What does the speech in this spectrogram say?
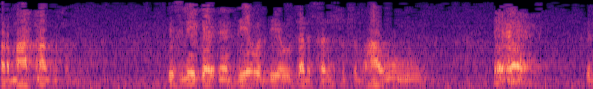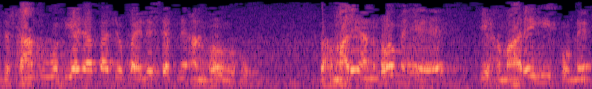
परमात्मा को समझो। इसलिए कहते हैं, देव देव देवतर सरस्वत भाव। दृष्टांत वो दिया जाता जो पहले से अपने अनुभव में हो। तो हमारे अनुभव में है कि हमारे ही पुण्य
